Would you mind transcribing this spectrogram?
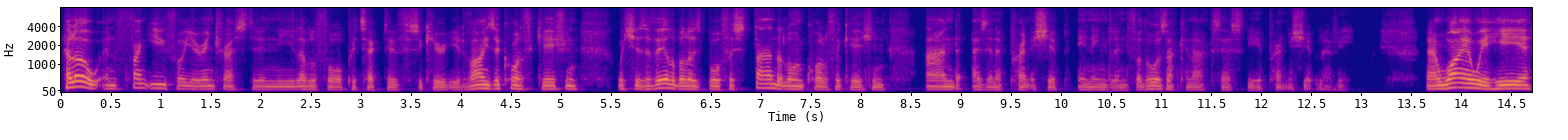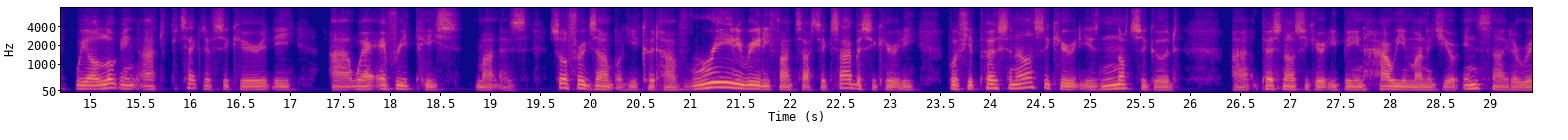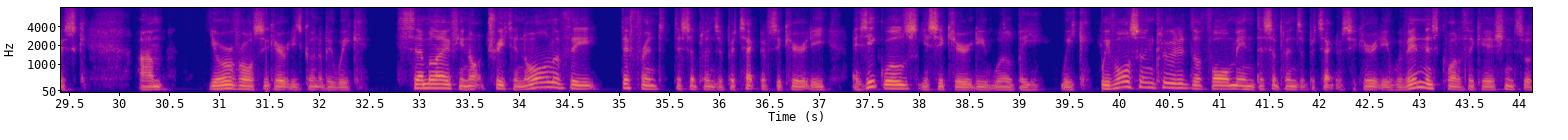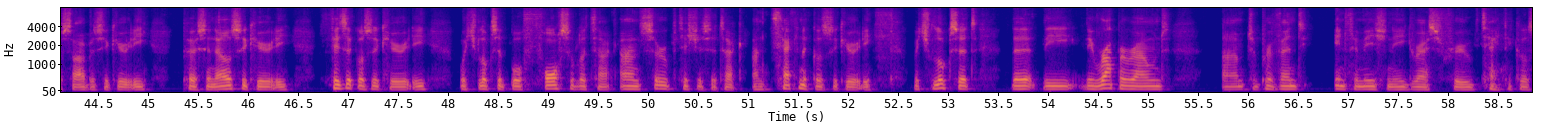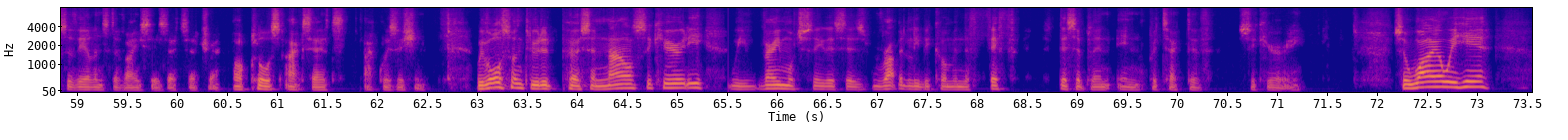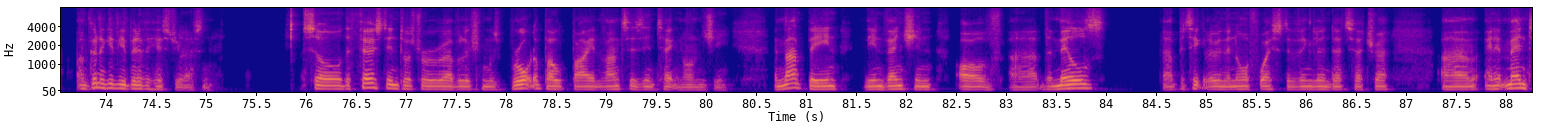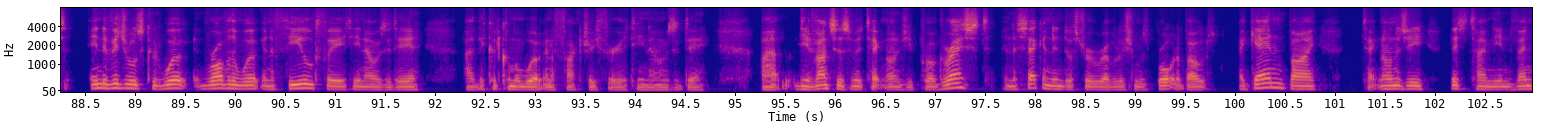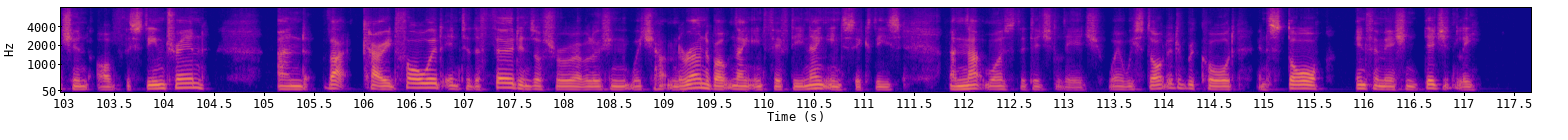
Hello, and thank you for your interest in the Level 4 Protective Security Advisor qualification, which is available as both a standalone qualification and as an apprenticeship in England for those that can access the apprenticeship levy. Now, why are we here? We are looking at protective security uh, where every piece matters. So, for example, you could have really, really fantastic cybersecurity, but if your personnel security is not so good, uh, personnel security being how you manage your insider risk, um, your overall security is going to be weak. Similar, if you're not treating all of the different disciplines of protective security as equals, your security will be weak. We've also included the four main disciplines of protective security within this qualification. So cybersecurity, personnel security, physical security, which looks at both forcible attack and surreptitious attack, and technical security, which looks at the the the wraparound um, to prevent information egress through technical surveillance devices, etc., or close access acquisition. We've also included personal security. We very much see this as rapidly becoming the fifth discipline in protective security. So, why are we here? I'm going to give you a bit of a history lesson. So, the first industrial revolution was brought about by advances in technology, and that being the invention of uh, the mills, uh, particularly in the northwest of England, etc. Um, and it meant individuals could work rather than work in a field for 18 hours a day, uh, they could come and work in a factory for 18 hours a day. Uh, the advances of technology progressed, and the second industrial revolution was brought about again by technology, this time the invention of the steam train. And that carried forward into the third industrial revolution, which happened around about 1950, 1960s. And that was the digital age, where we started to record and store information digitally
